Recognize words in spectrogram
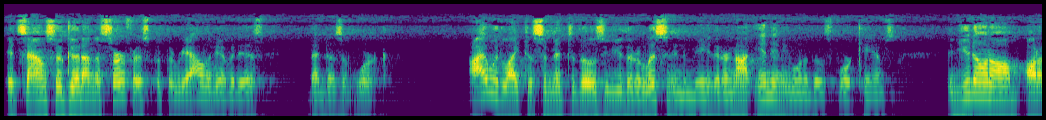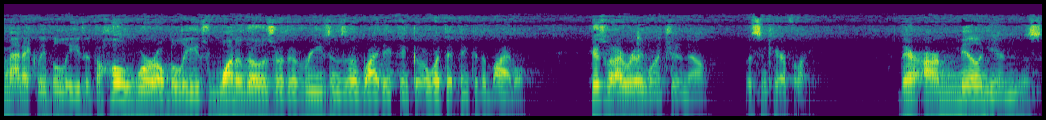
It sounds so good on the surface, but the reality of it is that doesn't work. I would like to submit to those of you that are listening to me that are not in any one of those four camps that you don't automatically believe that the whole world believes one of those are the reasons of why they think or what they think of the Bible. Here's what I really want you to know. Listen carefully. There are millions,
